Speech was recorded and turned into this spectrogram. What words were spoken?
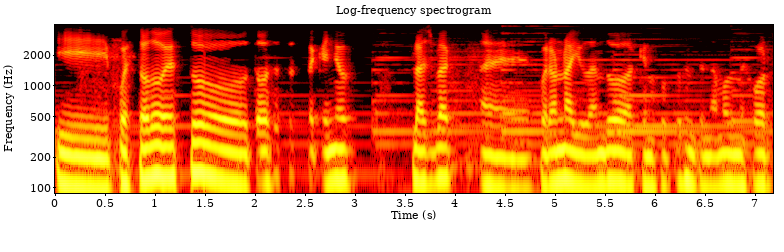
Y pues todo esto, todos estos pequeños flashbacks eh, fueron ayudando a que nosotros entendamos mejor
